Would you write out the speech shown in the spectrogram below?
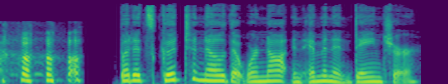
but it's good to know that we're not in imminent danger.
